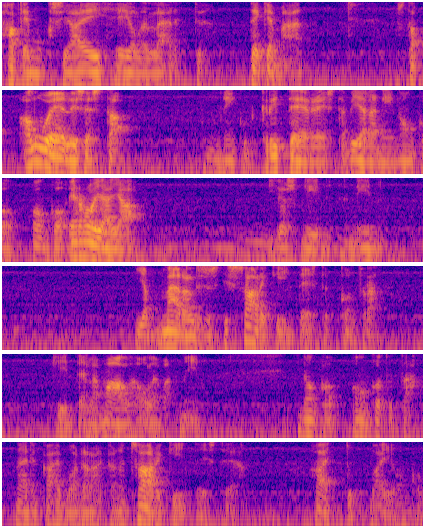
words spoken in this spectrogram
hakemuksia ei, ei ole lähdetty tekemään. Tuosta alueellisesta niin kuin kriteereistä vielä, niin onko, onko eroja ja jos niin, niin ja määrällisesti saarikiinteistöt kontra kiinteällä maalla olevat, niin onko, onko tota, näiden kahden vuoden aikana nyt saarikiinteistöjä haettu vai onko,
